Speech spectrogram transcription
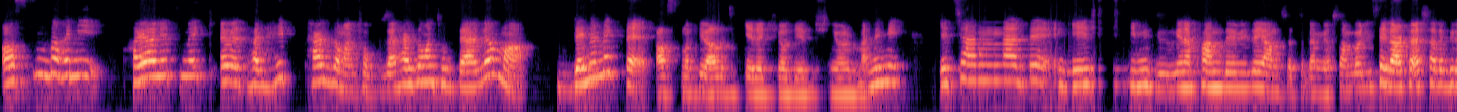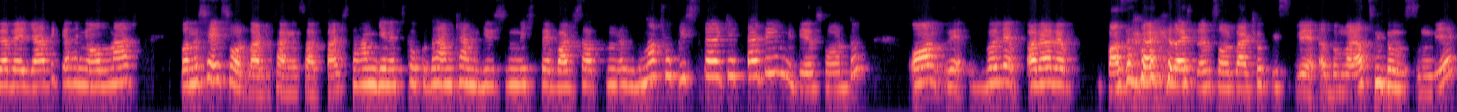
aslında hani hayal etmek evet hani hep her zaman çok güzel, her zaman çok değerli ama denemek de aslında birazcık gerekiyor diye düşünüyorum ben. Hani geçenlerde geçtiğimiz yıl yine pandemide yanlış hatırlamıyorsam böyle liseli arkadaşlarla bir araya geldik ve hani onlar bana şey sordular bir tane hatta işte hem genetik okudu hem kendi girişimini işte başlattın. Bunlar çok riskli hareketler değil mi diye sordum. O an böyle ara ara bazen arkadaşlarım sordular çok riskli adımlar atmıyor musun diye.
